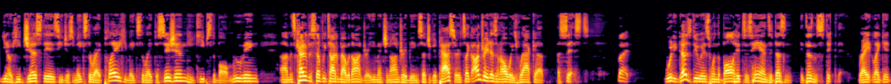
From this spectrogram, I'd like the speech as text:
you know, he just is, he just makes the right play. He makes the right decision. He keeps the ball moving. Um, it's kind of the stuff we talk about with Andre. You mentioned Andre being such a good passer. It's like Andre doesn't always rack up assists, but what he does do is when the ball hits his hands, it doesn't, it doesn't stick there, right? Like it,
